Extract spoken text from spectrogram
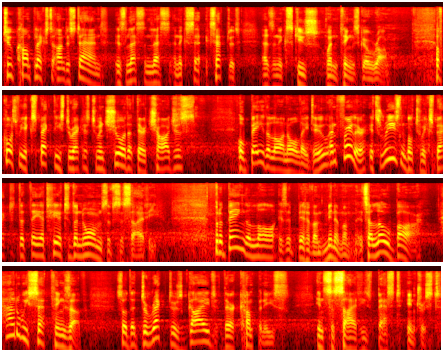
Too complex to understand is less and less accepted as an excuse when things go wrong. Of course, we expect these directors to ensure that their charges obey the law in all they do, and further, it's reasonable to expect that they adhere to the norms of society. But obeying the law is a bit of a minimum, it's a low bar. How do we set things up so that directors guide their companies in society's best interest?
